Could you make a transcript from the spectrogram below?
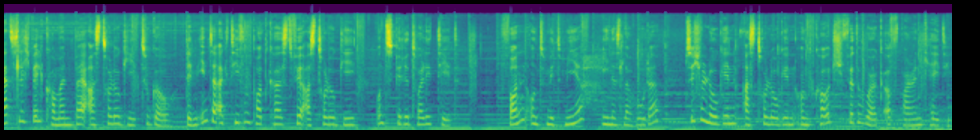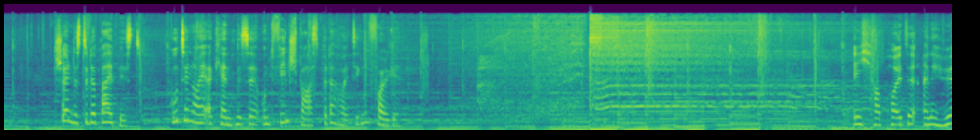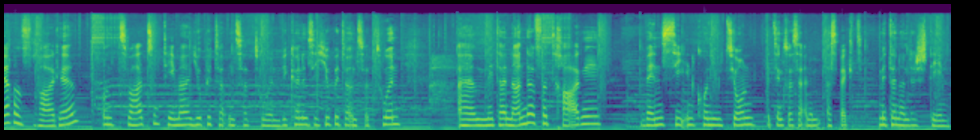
Herzlich willkommen bei Astrologie to go, dem interaktiven Podcast für Astrologie und Spiritualität. Von und mit mir, Ines Lahoda, Psychologin, Astrologin und Coach für The Work of Byron Katie. Schön, dass du dabei bist. Gute neue Erkenntnisse und viel Spaß bei der heutigen Folge. Ich habe heute eine höhere Frage und zwar zum Thema Jupiter und Saturn. Wie können sich Jupiter und Saturn äh, miteinander vertragen, wenn sie in Konjunktion bzw. einem Aspekt miteinander stehen?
